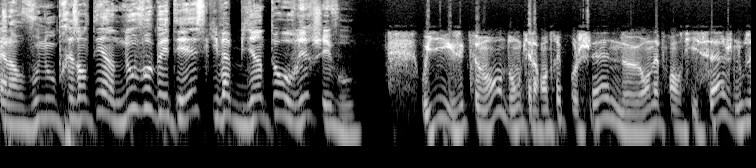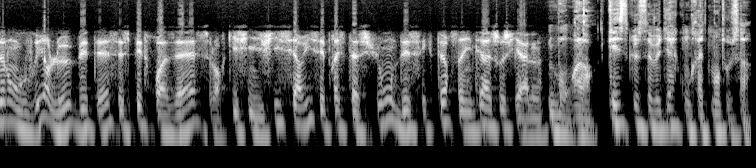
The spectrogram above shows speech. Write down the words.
Alors, vous nous présentez un nouveau BTS qui va bientôt ouvrir chez vous. Oui, exactement. Donc, à la rentrée prochaine, euh, en apprentissage, nous allons ouvrir le BTS SP3S, alors qui signifie services et prestations des secteurs sanitaires et social. Bon, alors, qu'est-ce que ça veut dire concrètement tout ça?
